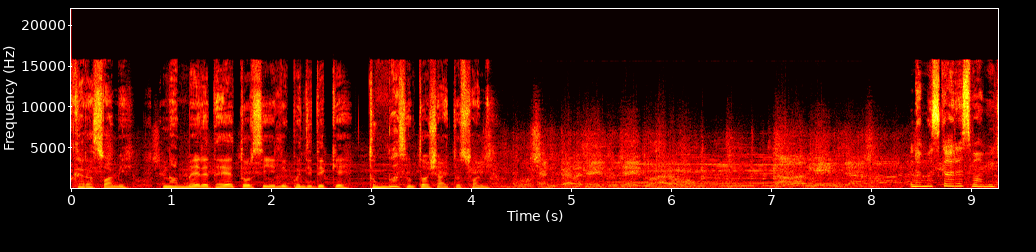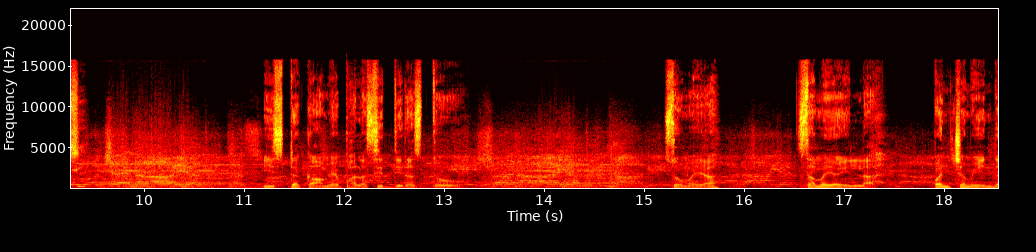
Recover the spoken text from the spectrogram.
ನಮಸ್ಕಾರ ಸ್ವಾಮಿ. ನಮ್ಮ ಮೇಲೆ ದಯ ತೋರಿಸಿ ಇಲ್ಲಿಗೆ ಬಂದಿದ್ದಕ್ಕೆ ತುಂಬ ಸಂತೋಷ ಆಯಿತು ಸ್ವಾಮಿ. ನಮಸ್ಕಾರ ಸ್ವಾಮೀಜಿ. ಇಷ್ಟ ಕಾಮ್ಯ ಫಲ ಸಿದ್ಧಿರಸ್ತು. ಸಮಯ ಸಮಯ ಇಲ್ಲ. ಪಂಚಮಿಯಿಂದ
